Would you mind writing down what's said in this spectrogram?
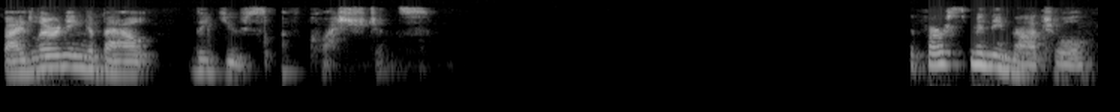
by learning about the use of questions. The first mini module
